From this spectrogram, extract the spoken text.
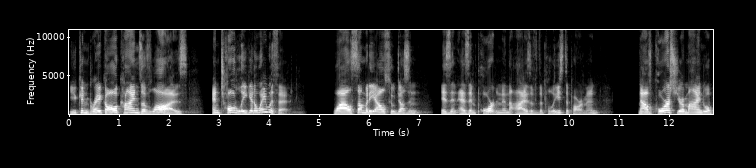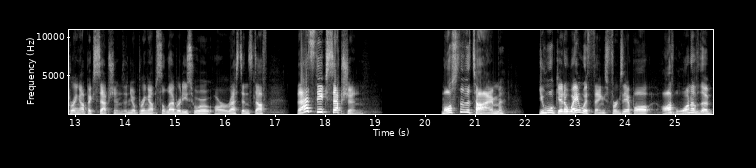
you can break all kinds of laws and totally get away with it. While somebody else who doesn't isn't as important in the eyes of the police department. Now, of course, your mind will bring up exceptions and you'll bring up celebrities who are, are arrested and stuff. That's the exception. Most of the time, you will get away with things. For example, off one of the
